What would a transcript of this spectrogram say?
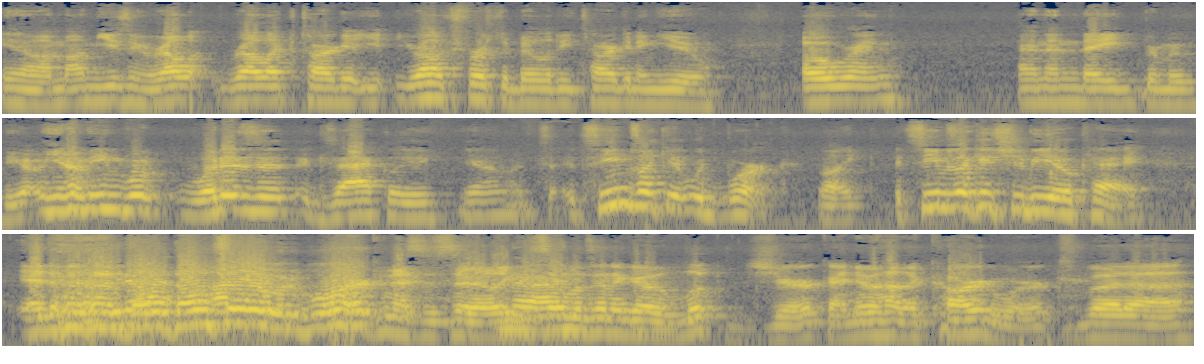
you know, I'm, I'm using relic, relic target, your relic's first ability targeting you, O ring, and then they remove the, O- you know what I mean? What what is it exactly? You know, it's, it seems like it would work. Like it seems like it should be okay. You don't, don't say it would work necessarily because No, someone's gonna go, "Look, jerk! I know how the card works." But uh,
